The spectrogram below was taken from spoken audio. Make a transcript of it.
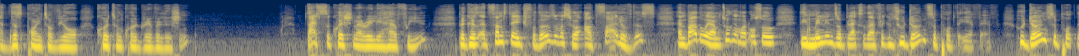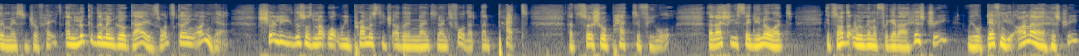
at this point of your quote unquote revolution? That's the question I really have for you. Because at some stage, for those of us who are outside of this, and by the way, I'm talking about also the millions of black South Africans who don't support the EFF, who don't support their message of hate, and look at them and go, guys, what's going on here? Surely this was not what we promised each other in 1994, that, that pact, that social pact, if you will, that actually said, you know what, it's not that we're going to forget our history, we will definitely honor history,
